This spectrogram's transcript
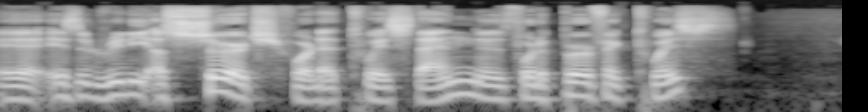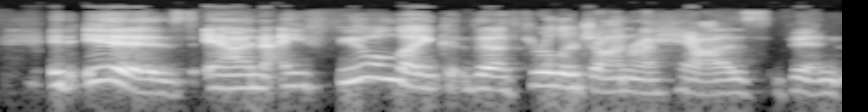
Uh, is it really a search for that twist then, uh, for the perfect twist? It is, and I feel like the thriller genre has been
